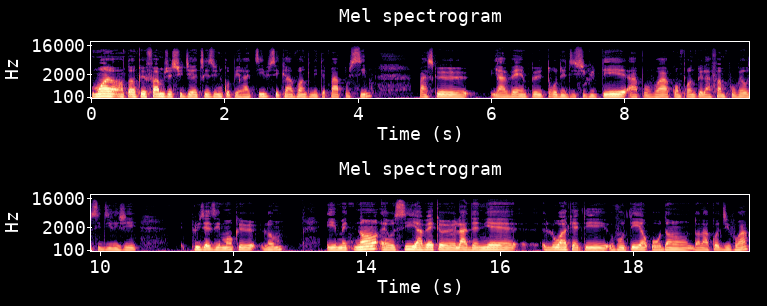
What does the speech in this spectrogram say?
moi, en tant que femme, je suis directrice d'une coopérative, c'est qu'avant, qui n'était pas possible parce que il y avait un peu trop de difficultés à pouvoir comprendre que la femme pouvait aussi diriger plus aisément que l'homme. Et maintenant, aussi avec euh, la dernière loi qui a été votée dans, dans la Côte d'Ivoire,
